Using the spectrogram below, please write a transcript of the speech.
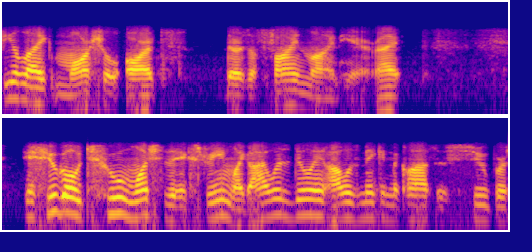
feel like martial arts, there's a fine line here, right? If you go too much to the extreme, like I was doing, I was making the classes super,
